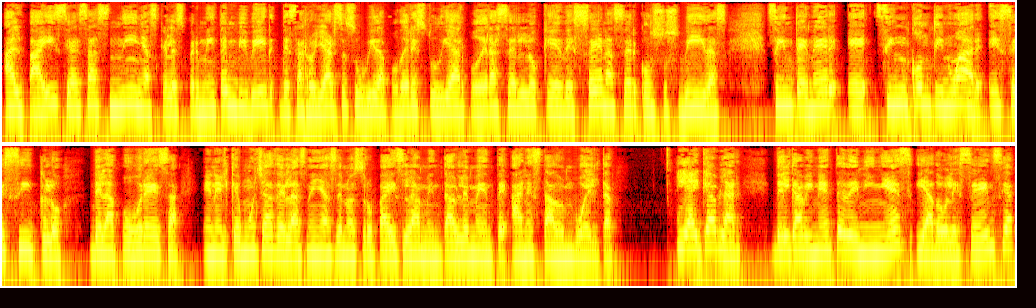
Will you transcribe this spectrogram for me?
al país y a esas niñas que les permiten vivir, desarrollarse su vida, poder estudiar, poder hacer lo que deseen hacer con sus vidas, sin tener, eh, sin continuar ese ciclo de la pobreza en el que muchas de las niñas de nuestro país lamentablemente han estado envueltas. Y hay que hablar del Gabinete de Niñez y Adolescencia,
